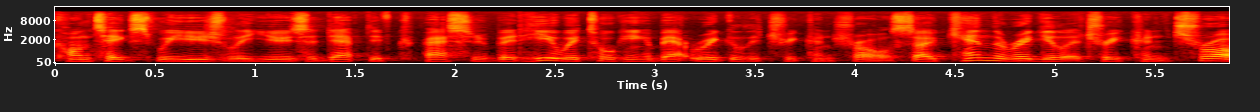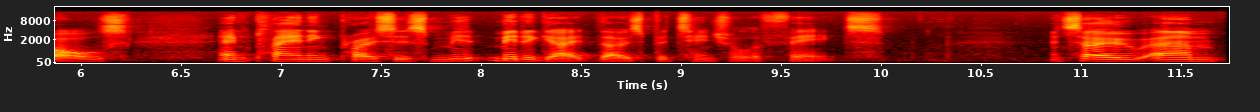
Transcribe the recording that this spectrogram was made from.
context, we usually use adaptive capacity, but here we're talking about regulatory controls. So can the regulatory controls and planning process mi mitigate those potential effects? And so um,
